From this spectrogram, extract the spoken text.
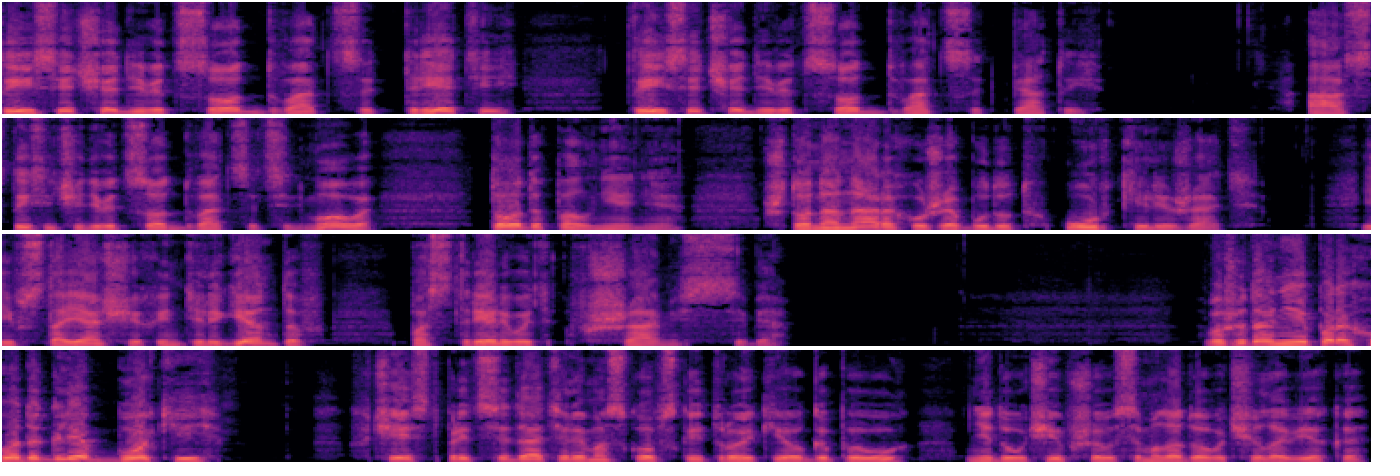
1923-1925. А с 1927 то дополнение, что на нарах уже будут урки лежать, и в стоящих интеллигентов постреливать в шами с себя. В ожидании парохода Глеб Бокий, в честь председателя московской тройки ОГПУ, недоучившегося молодого человека,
